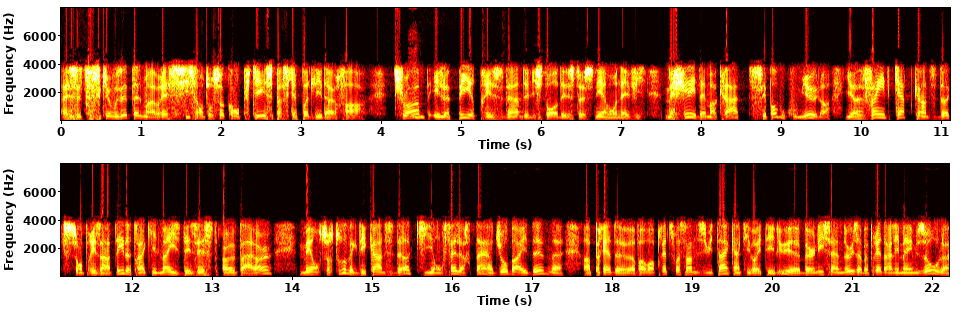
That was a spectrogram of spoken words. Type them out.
C'est ce que vous dites tellement vrai. Si on trouve ça compliqué, c'est parce qu'il n'y a pas de leader fort. Trump est le pire président de l'histoire des États-Unis, à mon avis. Mais chez les démocrates, c'est pas beaucoup mieux. Là. Il y a 24 candidats qui se sont présentés. Là, tranquillement, ils se désistent un par un. Mais on se retrouve avec des candidats qui ont fait leur temps. Joe Biden euh, va avoir près de 78 ans quand il va être élu. Euh, Bernie Sanders, à peu près dans les mêmes eaux. Là.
